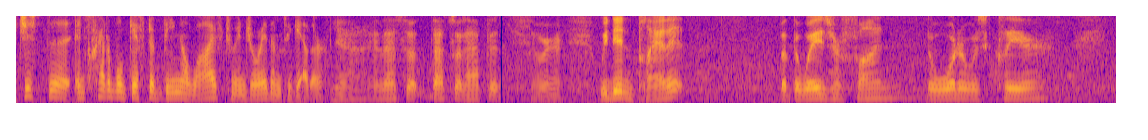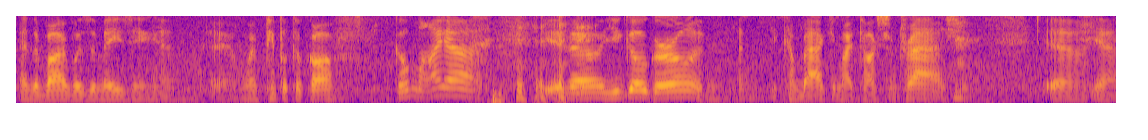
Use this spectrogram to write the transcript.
just the incredible gift of being alive to enjoy them together. Yeah, and that's what that's what happened. Where we didn't plan it, but the waves were fun, the water was clear, and the vibe was amazing. And uh, when people took off, go Maya, you know, you go girl, and, and, you come back, you might talk some trash. And, yeah, yeah,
